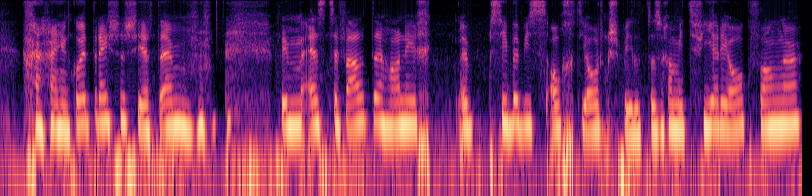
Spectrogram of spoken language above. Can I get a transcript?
ich habe gut recherchiert. Ähm, beim SCV habe ich sieben bis acht Jahre gespielt. Also ich habe mit vier Jahren angefangen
